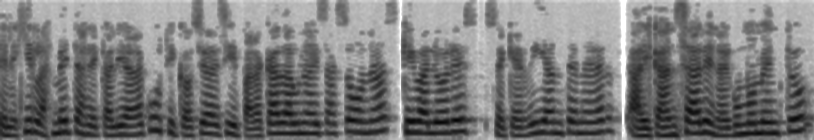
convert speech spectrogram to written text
elegir las metas de calidad acústica, o sea, decir, para cada una de esas zonas, qué valores se querrían tener, alcanzar en algún momento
